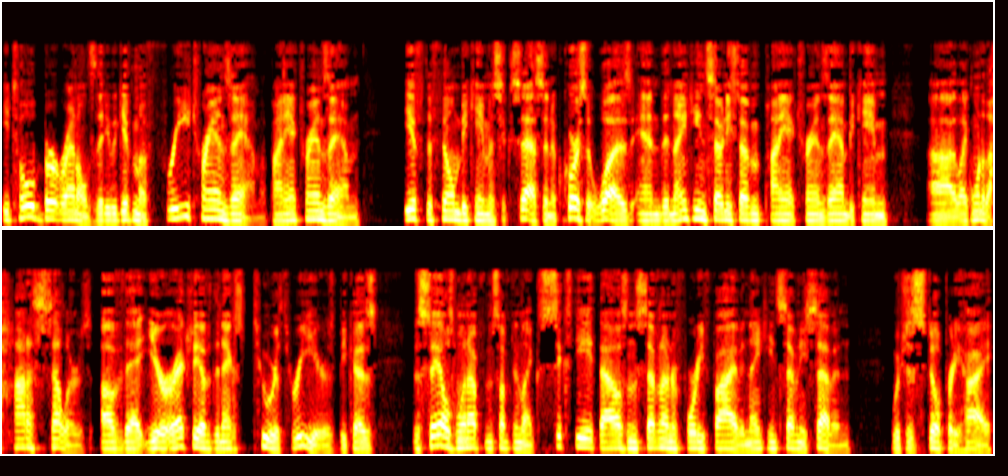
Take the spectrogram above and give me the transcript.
he, told Burt Reynolds that he would give him a free Trans Am, a Pontiac Trans Am, if the film became a success. And of course it was. And the 1977 Pontiac Trans Am became, uh, like one of the hottest sellers of that year, or actually of the next two or three years, because the sales went up from something like 68,745 in 1977, which is still pretty high,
